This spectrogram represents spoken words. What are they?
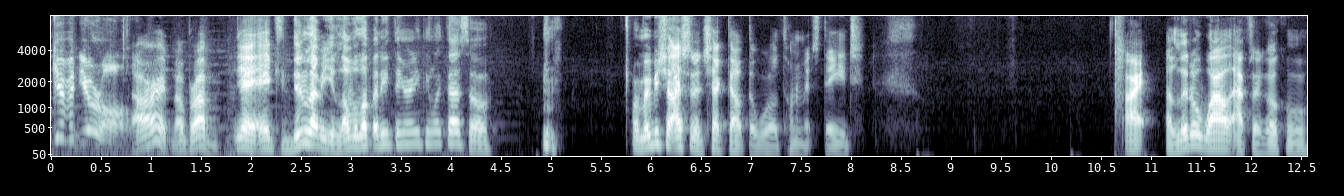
give it your all. All right, no problem. Yeah, it didn't let me level up anything or anything like that. So, or maybe I should have checked out the world tournament stage. All right, a little while after Goku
